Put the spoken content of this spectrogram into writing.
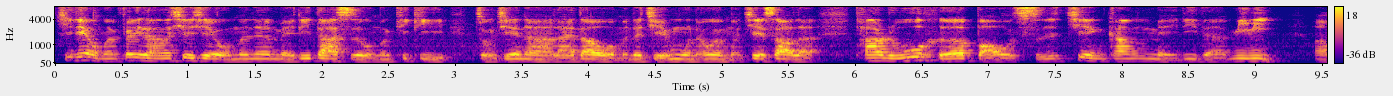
今天我们非常谢谢我们的美丽大使，我们 Kiki 总监呢，来到我们的节目呢，为我们介绍了他如何保持健康美丽的秘密啊。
